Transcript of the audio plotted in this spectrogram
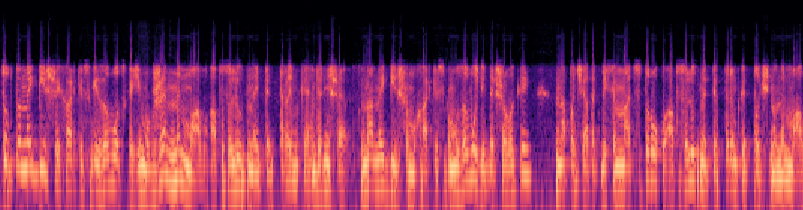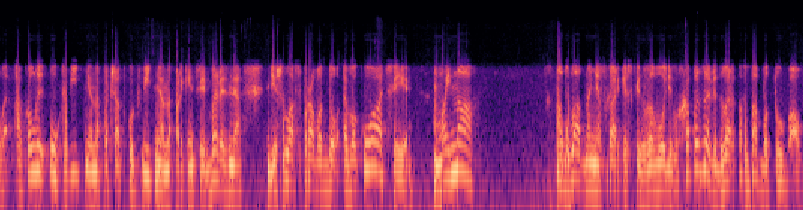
Тобто найбільший харківський завод, скажімо, вже не мав абсолютної підтримки. Вірніше, на найбільшому харківському заводі більшовики на початок 18 року абсолютної підтримки точно не мали. А коли у квітні, на початку квітня, наприкінці березня, дійшла справа до евакуації, майна обладнання з харківських заводів ХПЗ відверто саботував.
